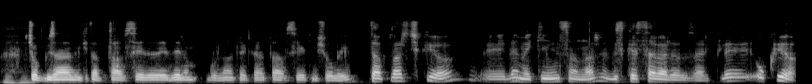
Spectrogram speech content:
Hı hı. Çok güzel bir kitap. Tavsiye de ederim. Buradan tekrar tavsiye etmiş olayım. Kitaplar çıkıyor. E, demek ki insanlar, bisiklet severler özellikle okuyor.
